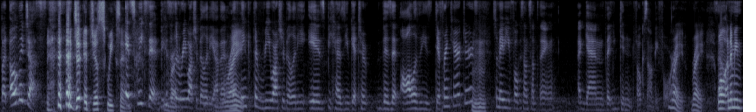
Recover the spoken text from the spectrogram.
but only just. It just squeaks in. It squeaks in because of the Right. rewatchability of it. And I think the rewatchability is because you get to visit all of these different characters. Mm-hmm. So maybe you focus on something again that you didn't focus on before. Right, right. Well, and I mean,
